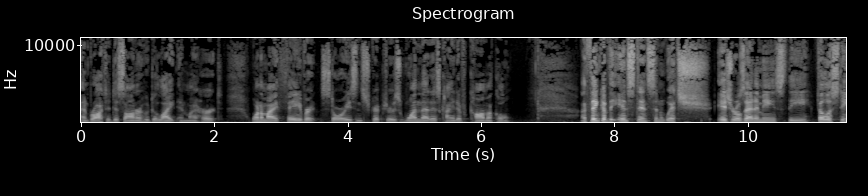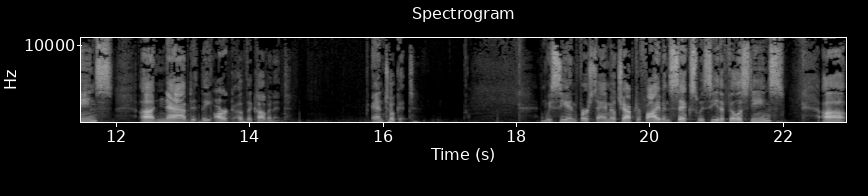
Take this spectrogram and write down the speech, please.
and brought to dishonor who delight in my hurt. One of my favorite stories in scripture is one that is kind of comical. I think of the instance in which Israel's enemies, the Philistines, uh, nabbed the Ark of the Covenant and took it. And we see in 1 Samuel chapter 5 and 6, we see the Philistines uh,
